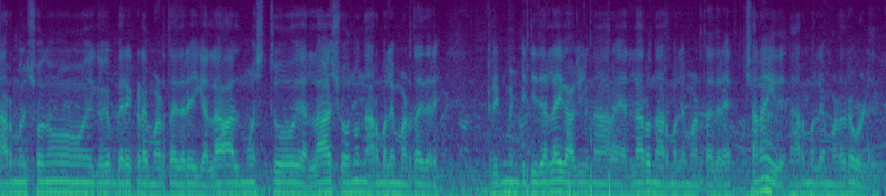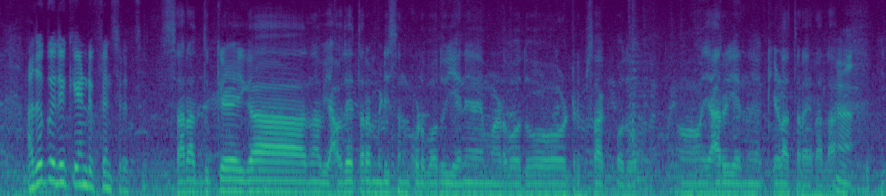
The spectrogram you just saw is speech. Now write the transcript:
ನಾರ್ಮಲ್ ಶೋನು ಈಗ ಬೇರೆ ಕಡೆ ಮಾಡ್ತಾ ಇದ್ದಾರೆ ಈಗೆಲ್ಲ ಆಲ್ಮೋಸ್ಟು ಎಲ್ಲ ಶೋನು ನಾರ್ಮಲೇ ಮಾಡ್ತಾ ಇದ್ದಾರೆ ಟ್ರೀಟ್ಮೆಂಟ್ ಇದ್ದಿದ್ದೆಲ್ಲ ಈಗಾಗಲೇ ನಾರ ಎಲ್ಲರೂ ನಾರ್ಮಲೇ ಮಾಡ್ತಾ ಇದ್ದಾರೆ ಚೆನ್ನಾಗಿದೆ ನಾರ್ಮಲೇ ಮಾಡಿದ್ರೆ ಒಳ್ಳೇದು. ಅದಕ್ಕೂ ಇದಕ್ಕೆ ಏನು ಡಿಫ್ರೆನ್ಸ್ ಇರುತ್ತೆ ಸರ್? ಅದಕ್ಕೆ ಈಗ ನಾವು ಯಾವುದೇ ಥರ ಮೆಡಿಸನ್ ಕೊಡ್ಬೋದು ಏನೇ ಮಾಡ್ಬೋದು ಡ್ರಿಪ್ಸ್ ಹಾಕ್ಬೋದು. ಯಾರು ಏನು ಕೇಳೋ ಥರ ಇರಲ್ಲ. ಈ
